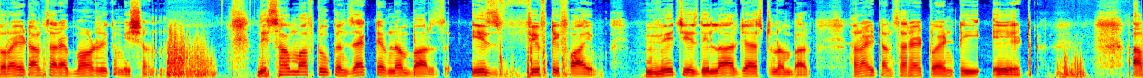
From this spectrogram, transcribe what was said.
right answer a boundary commission. The sum of two consecutive numbers is 55 which is the largest number right answer is 28 a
